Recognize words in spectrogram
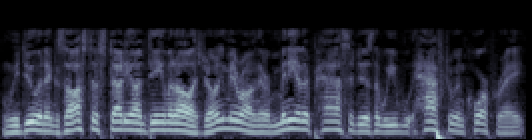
When we do an exhaustive study on demonology, don't get me wrong, there are many other passages that we have to incorporate.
